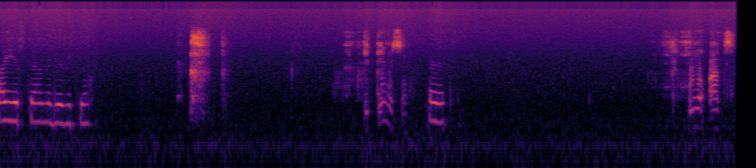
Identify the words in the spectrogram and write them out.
Hayır devam ediyor video. Ciddi misin? Evet. Bunu at.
